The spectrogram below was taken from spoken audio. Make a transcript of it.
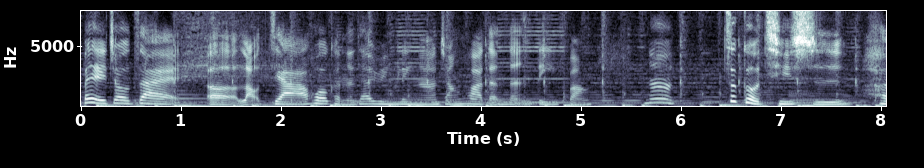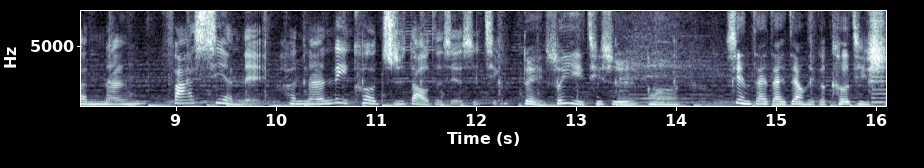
辈就在呃老家，或可能在云林啊、彰化等等地方，那这个其实很难发现呢，很难立刻知道这些事情。对，所以其实呃，现在在这样的一个科技时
